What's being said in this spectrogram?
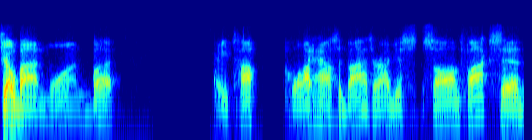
Joe Biden won, but a top White House advisor I just saw on Fox said,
